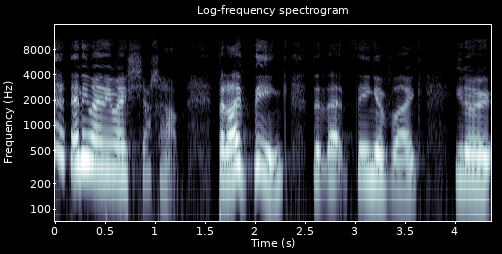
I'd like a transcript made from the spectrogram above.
anyway, anyway, shut up. But I think that that thing of like, you know,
